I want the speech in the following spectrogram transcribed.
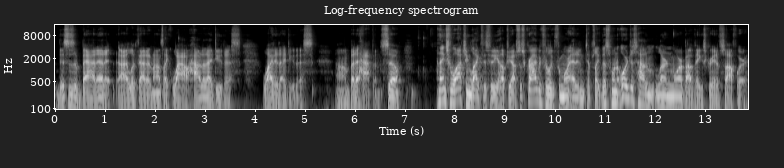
this is a bad edit. I looked at it and I was like, wow, how did I do this? Why did I do this? Um, but it happened. So, thanks for watching. Like this video helped you out. Subscribe if you're looking for more editing tips like this one, or just how to learn more about Vegas Creative Software.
